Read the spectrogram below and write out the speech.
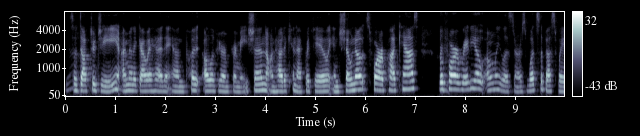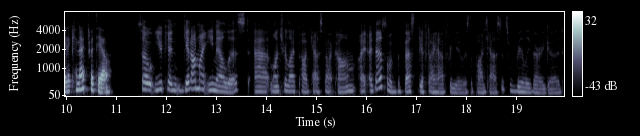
Yeah. So, Dr. G, I'm going to go ahead and put all of your information on how to connect with you in show notes for our podcast. But for our radio only listeners, what's the best way to connect with you? So you can get on my email list at launchyourlifepodcast.com. I, I think that's some of the best gift I have for you is the podcast. It's really very good.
